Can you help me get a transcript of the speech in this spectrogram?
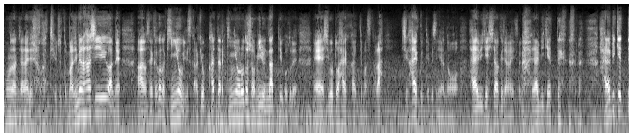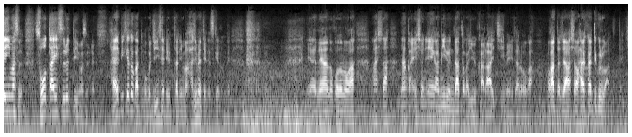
ものなんじゃないでしょうかっていう、ちょっと真面目な話はね、あの、せっかくの金曜日ですから、今日帰ったら金曜ロードショーを見るんだっていうことで、えー、仕事は早く帰ってますから、早くって別にあの、早引けしたわけじゃないですよね。早引けって 早引けって言います相対するって言いますよね。早引けとかって僕人生で言ったら今初めてですけどね。いやね、あの子供が、明日なんか一緒に映画見るんだとか言うから、一姫二太郎が、分かった、じゃあ明日は早く帰ってくるわって言って、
